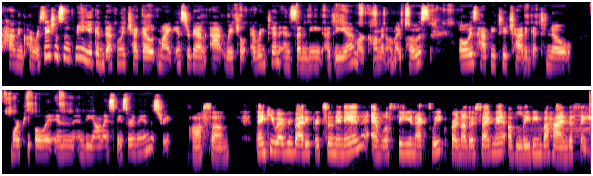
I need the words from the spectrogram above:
having conversations with me, you can definitely check out my Instagram at Rachel Everington and send me a DM or comment on my post. Always happy to chat and get to know more people in, in the online space or in the industry. Awesome. Thank you, everybody, for tuning in, and we'll see you next week for another segment of Leading Behind the Scenes.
